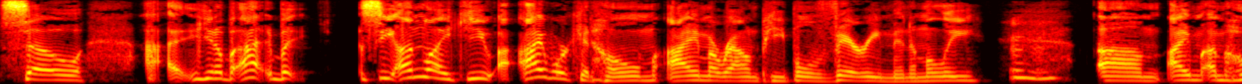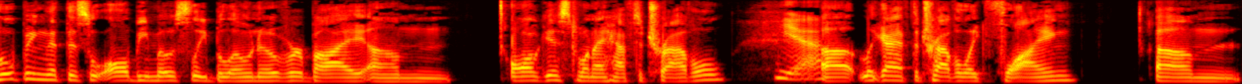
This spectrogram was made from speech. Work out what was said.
So, uh, you know, but I, but see, unlike you, I- I work at home. I'm around people very minimally. hmm Um, I'm I'm hoping that this will all be mostly blown over by um August when I have to travel. Yeah. Uh, like I have to travel like flying. Um,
